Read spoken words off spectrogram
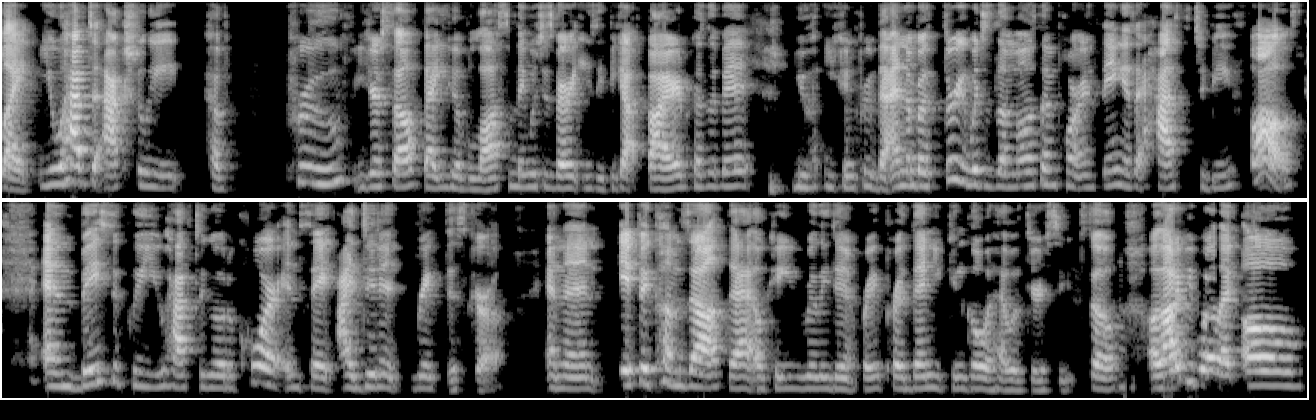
Like you have to actually have prove yourself that you have lost something, which is very easy. If you got fired because of it, you you can prove that. And number three, which is the most important thing, is it has to be false. And basically, you have to go to court and say, "I didn't rape this girl." And then if it comes out that okay, you really didn't rape her, then you can go ahead with your suit. So a lot of people are like, "Oh."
